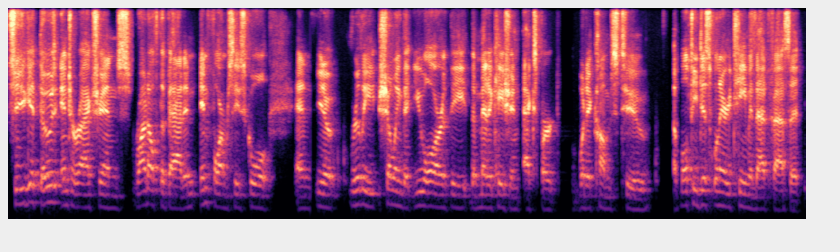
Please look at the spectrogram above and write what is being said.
So you get those interactions right off the bat in, in pharmacy school and you know really showing that you are the the medication expert when it comes to a multidisciplinary team in that facet.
